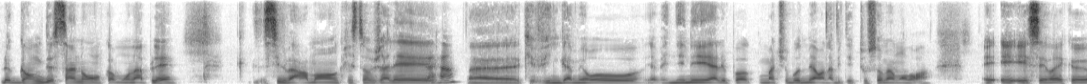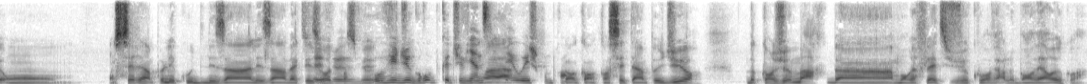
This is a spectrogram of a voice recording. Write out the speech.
le gang de Saint-Nom, comme on l'appelait. Sylvain Armand, Christophe Jallet, Uh-huh. euh, Kevin Gamero, il y avait Néné à l'époque, Mathieu Baudemer, on habitait tous au même endroit. Et, et- et c'est vrai qu'on on serrait un peu les coudes les uns, les uns avec les autres je- parce que Au vu du groupe que tu viens de Voilà. citer, oui, je comprends. quand, quand- quand c'était un peu dur, donc quand je marque, ben, mon réflexe, je cours vers le banc vers eux. Quoi.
